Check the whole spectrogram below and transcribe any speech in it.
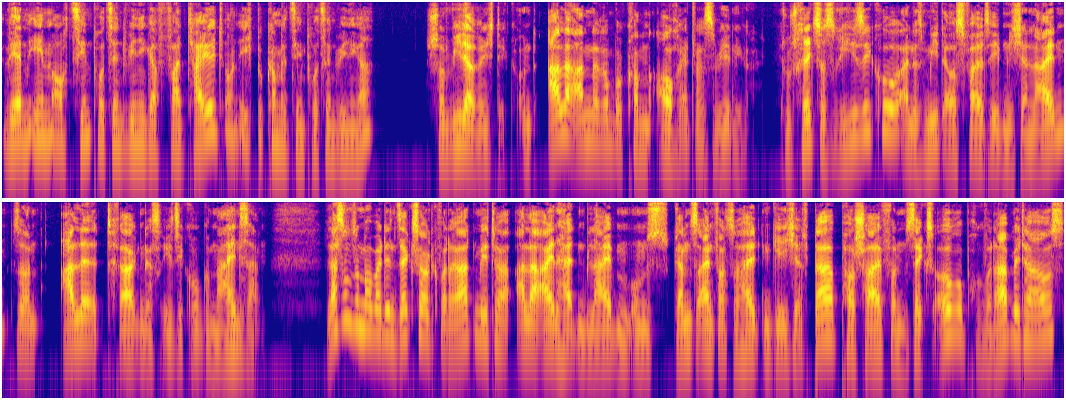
werden eben auch 10% weniger verteilt und ich bekomme 10% weniger. Schon wieder richtig. Und alle anderen bekommen auch etwas weniger. Du trägst das Risiko eines Mietausfalls eben nicht allein, sondern alle tragen das Risiko gemeinsam. Lass uns mal bei den 600 Quadratmeter aller Einheiten bleiben. Um es ganz einfach zu halten, gehe ich jetzt da pauschal von 6 Euro pro Quadratmeter aus.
